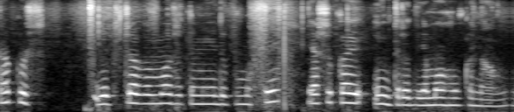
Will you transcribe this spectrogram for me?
Також, якщо ви можете мені допомогти, я шукаю інтро для мого каналу.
